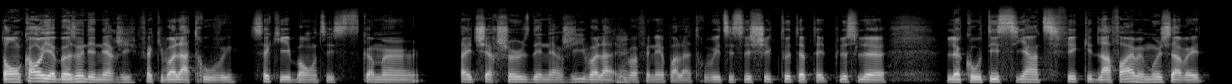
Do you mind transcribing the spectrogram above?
ton corps, il a besoin d'énergie. Fait qu'il va la trouver. C'est ça qui est bon. C'est comme un tête chercheuse d'énergie. Il, va il va finir par la trouver. Tu je sais que toi, tu as peut-être plus le, le côté scientifique de l'affaire, mais moi, ça va être.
